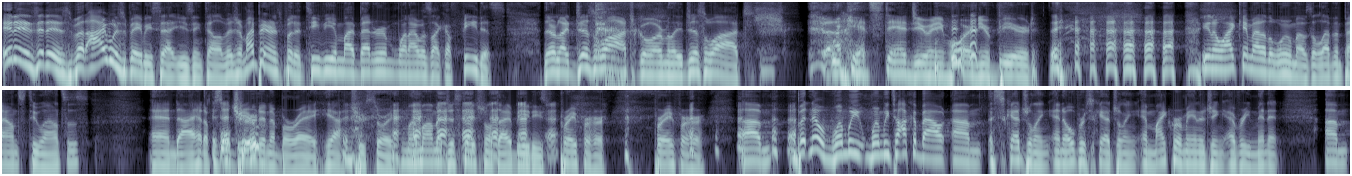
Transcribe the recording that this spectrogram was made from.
It is, it is. But I was babysat using television. My parents put a TV in my bedroom when I was like a fetus. They're like, just watch, Gormley, just watch. we can't stand you anymore in your beard. You know, I came out of the womb, I was 11 pounds, two ounces. And I had a Is full true? beard and a beret. Yeah, true story. My mom had gestational diabetes. Pray for her. Pray for her. Um, but no, when we when we talk about um, scheduling and overscheduling and micromanaging every minute, um,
